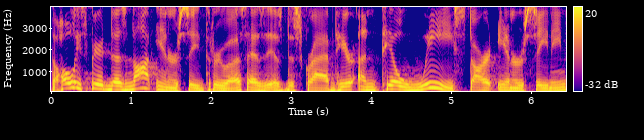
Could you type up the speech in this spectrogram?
The Holy Spirit does not intercede through us, as is described here, until we start interceding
